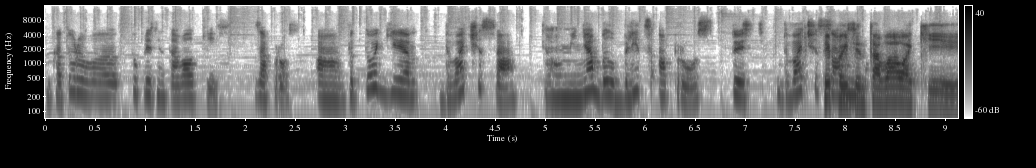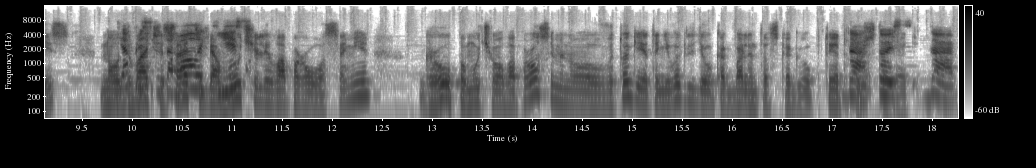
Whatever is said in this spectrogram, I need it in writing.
у которого, кто презентовал кейс, запрос. А в итоге два часа у меня был блиц-опрос, то есть два часа... Ты презентовала кейс, но я два часа тебя кейс... мучили вопросами, группа мучила вопросами, но в итоге это не выглядело как балентовская группа. Ты это да, то сказать? есть, да,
